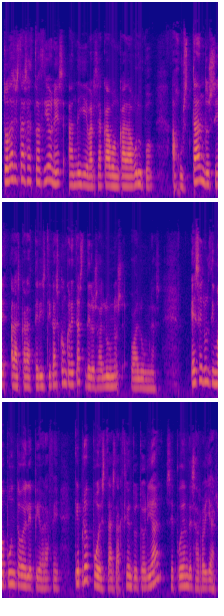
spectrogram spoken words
Todas estas actuaciones han de llevarse a cabo en cada grupo, ajustándose a las características concretas de los alumnos o alumnas. Es el último punto del epígrafe. ¿Qué propuestas de acción tutorial se pueden desarrollar?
